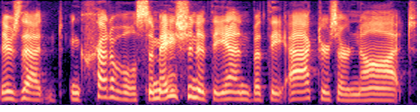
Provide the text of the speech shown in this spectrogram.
there's that incredible summation at the end, but the actors are not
